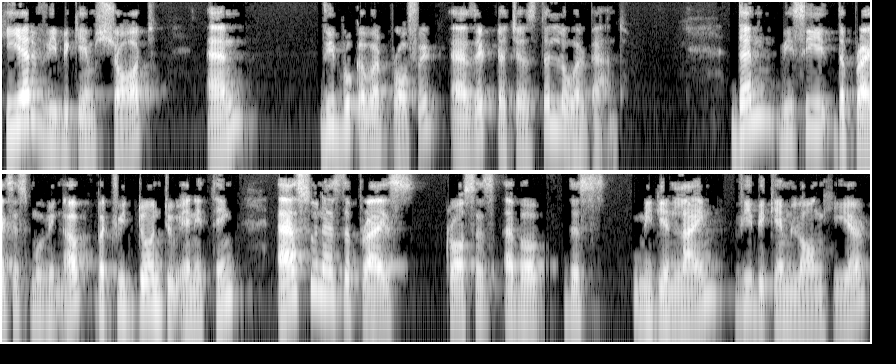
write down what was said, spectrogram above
here we became short and we book our profit as it touches the lower band. Then we see the price is moving up, but we don't do anything. As soon as the price crosses above this median line, we became long here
